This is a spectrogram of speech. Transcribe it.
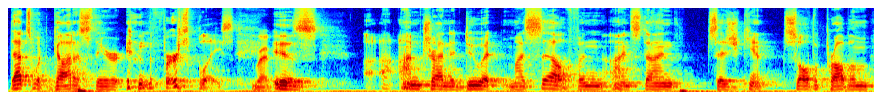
that's what got us there in the first place. Right. Is I'm trying to do it myself, and Einstein says you can't solve a problem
